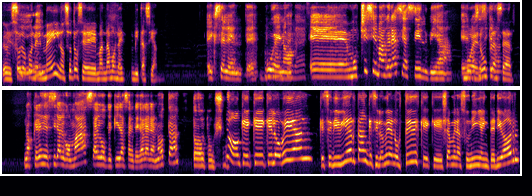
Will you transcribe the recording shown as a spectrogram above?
Eh, solo con el mail nosotros mandamos la invitación. Excelente. Bueno, eh, muchísimas gracias Silvia. Eh, bueno, un placer. Nos, querés decir algo más? ¿Algo que quieras agregar a la nota? Todo tuyo. No, que, que, lo vean, que se diviertan, que si lo miran ustedes, que, que llamen a su niña interior,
